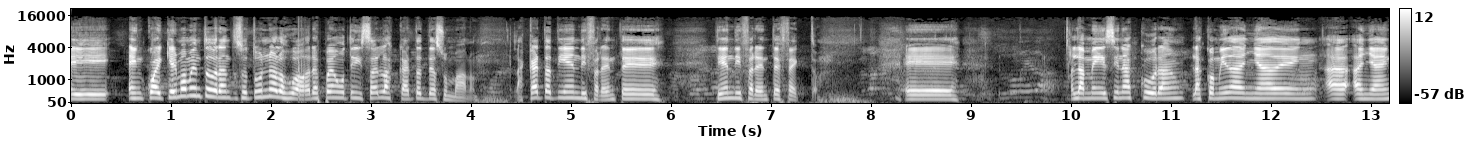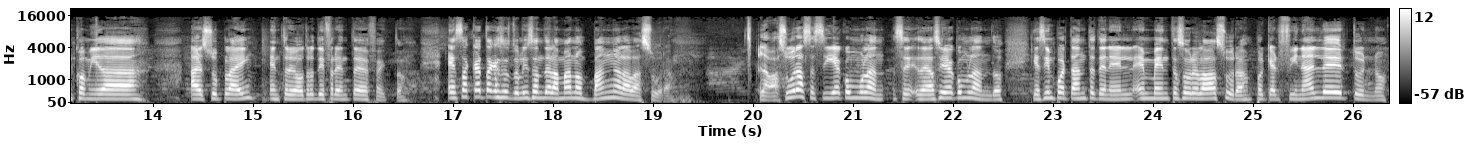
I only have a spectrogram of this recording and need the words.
En cualquier momento durante su turno los jugadores pueden utilizar las cartas de su mano. Las cartas tienen diferentes, tienen efectos. Eh, las medicinas curan, las comidas añaden, añaden comida al supply, entre otros diferentes efectos. Esas cartas que se utilizan de la mano van a la basura. La basura se sigue acumulando, se, sigue acumulando y es importante tener en mente sobre la basura porque al final del turno,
